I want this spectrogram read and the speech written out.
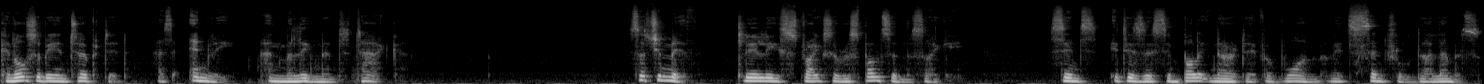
can also be interpreted as envy and malignant attack. Such a myth clearly strikes a response in the psyche since it is a symbolic narrative of one of its central dilemmas.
